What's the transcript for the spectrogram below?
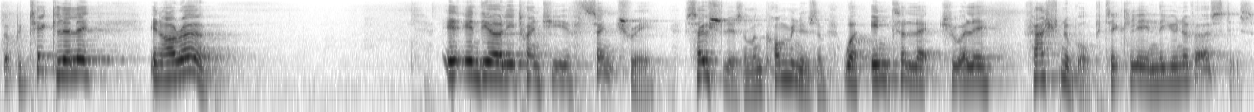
but particularly in our own. In, in the early 20th century, socialism and communism were intellectually fashionable, particularly in the universities,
